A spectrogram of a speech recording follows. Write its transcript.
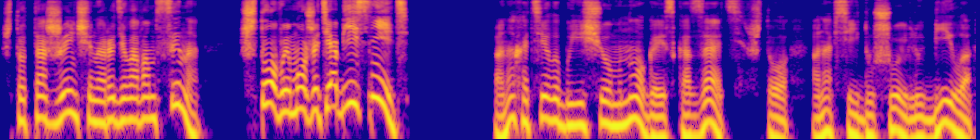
Что та женщина родила вам сына? Что вы можете объяснить?» Она хотела бы еще многое сказать, что она всей душой любила,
